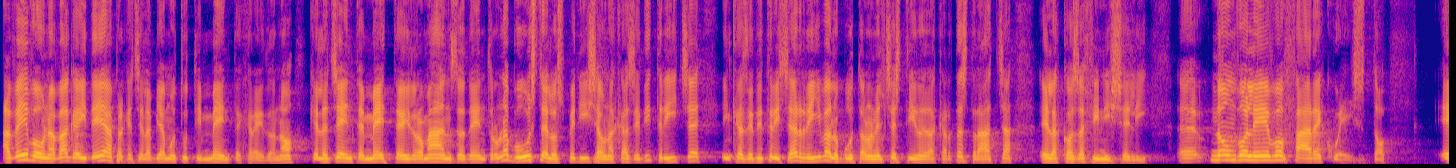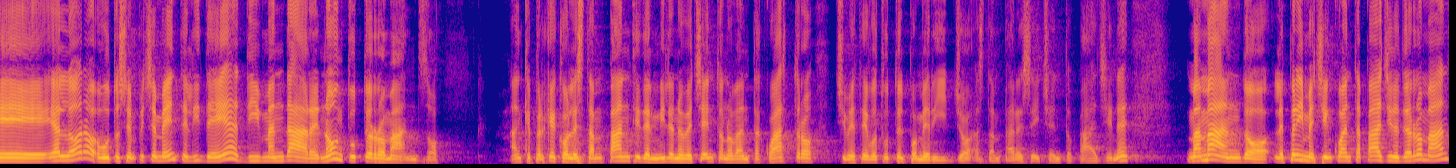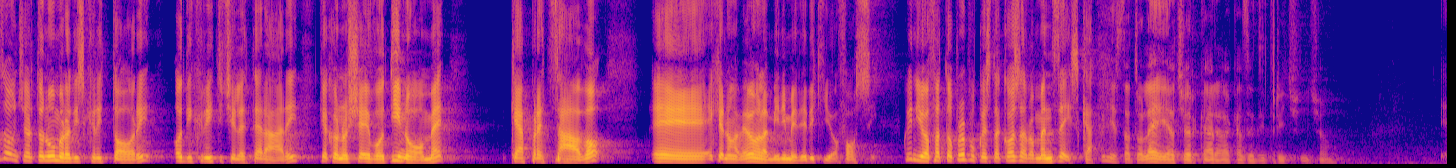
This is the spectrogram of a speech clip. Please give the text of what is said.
Avevo una vaga idea, perché ce l'abbiamo tutti in mente, credo, no? che la gente mette il romanzo dentro una busta e lo spedisce a una casa editrice, in casa editrice arriva, lo buttano nel cestino della carta straccia e la cosa finisce lì. Eh, non volevo fare questo. E, e allora ho avuto semplicemente l'idea di mandare non tutto il romanzo, anche perché con le stampanti del 1994 ci mettevo tutto il pomeriggio a stampare 600 pagine, ma mando le prime 50 pagine del romanzo a un certo numero di scrittori o di critici letterari che conoscevo di nome, che apprezzavo e, che non avevano la minima idea di chi io fossi. Quindi ho fatto proprio questa cosa romanzesca. Quindi è stato lei a cercare la casa editrice, diciamo.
